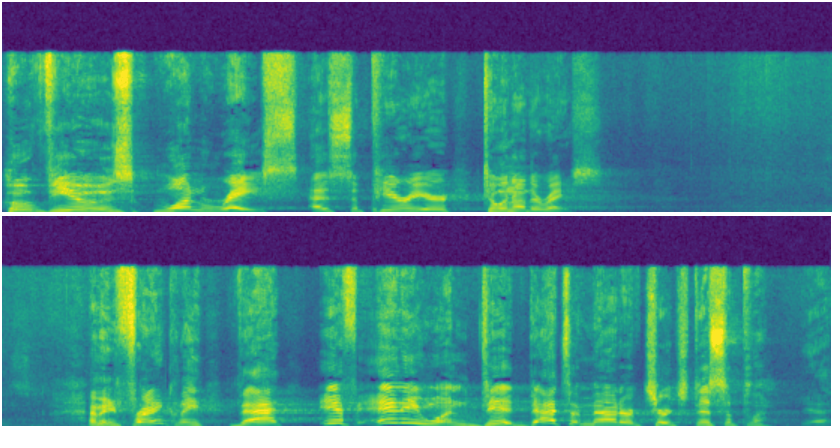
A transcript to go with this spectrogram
who views one race as superior to another race. I mean, frankly, that, if anyone did, that's a matter of church discipline. Yes.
